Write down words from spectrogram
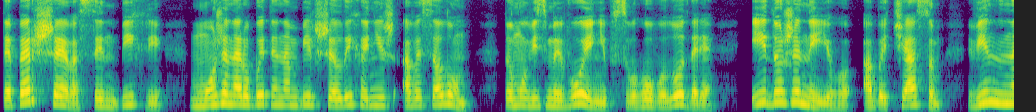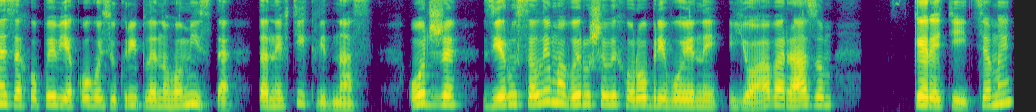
Тепер Шева, син Біхрі, може наробити нам більше лиха, ніж Авесалом, тому візьми воїнів свого володаря і дожени його, аби часом він не захопив якогось укріпленого міста та не втік від нас. Отже, з Єрусалима вирушили хоробрі воїни Йоава разом з керетійцями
